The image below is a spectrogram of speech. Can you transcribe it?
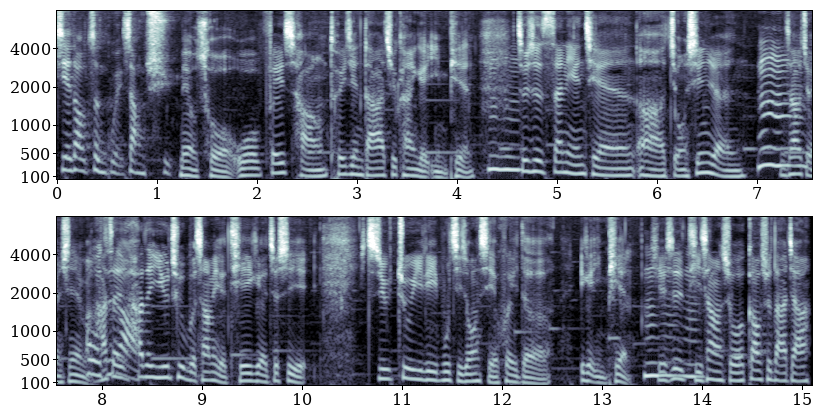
接到正轨上去。没有错，我非常推荐大家去看一个影片，嗯，就是三年前。囧星人，嗯，你知道囧星人吗？他在他在 YouTube 上面有贴一个，就是注注意力不集中协会的一个影片，也是提倡说告诉大家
